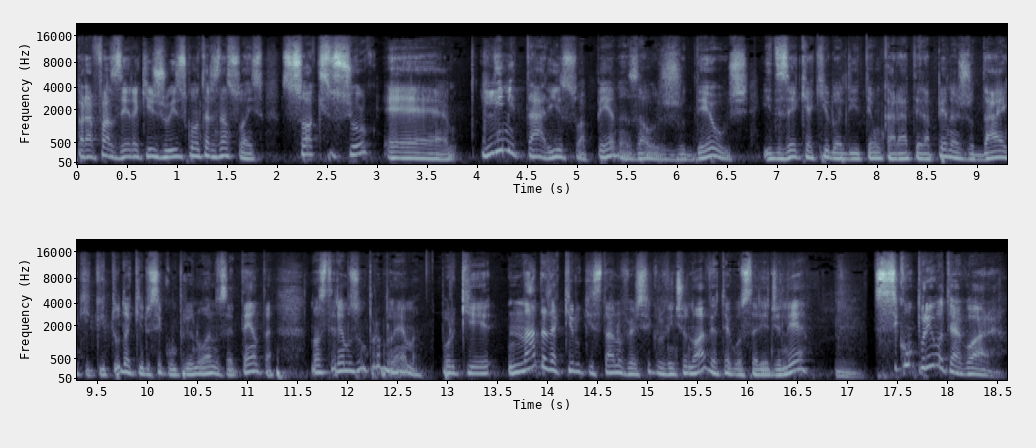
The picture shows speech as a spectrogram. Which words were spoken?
para fazer aqui juízo contra as nações. Só que se o senhor é, limitar isso apenas aos judeus e dizer que aquilo ali tem um caráter apenas judaico, que tudo aquilo se cumpriu no ano 70, nós teremos um problema. Porque nada daquilo que está no versículo 29, eu até gostaria de ler, hum. se cumpriu até agora.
